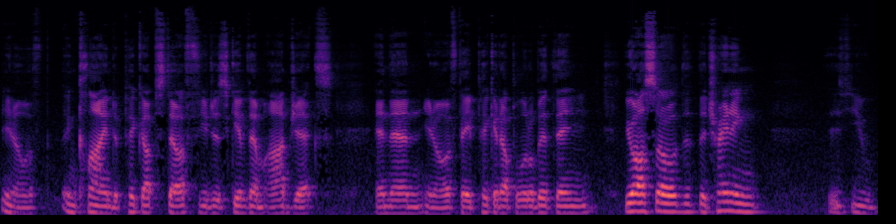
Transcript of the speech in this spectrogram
you know, inclined to pick up stuff, you just give them objects, and then you know if they pick it up a little bit, then you also the, the training is you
